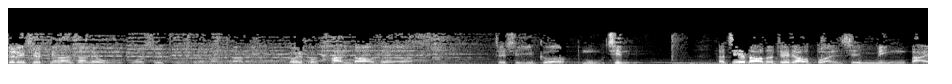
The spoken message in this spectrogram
这里是平安三六五，我是主持人王小磊。各位所看到的，这是一个母亲，他接到的这条短信明白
